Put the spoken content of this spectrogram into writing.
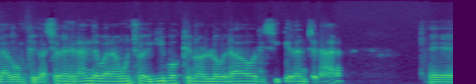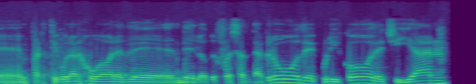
la complicación es grande para muchos equipos que no han logrado ni siquiera entrenar. Eh, en particular jugadores de, de, lo que fue Santa Cruz, de Curicó, de Chillán,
